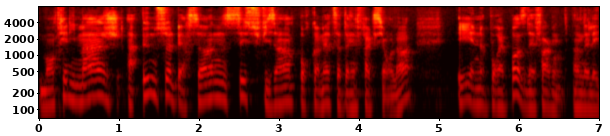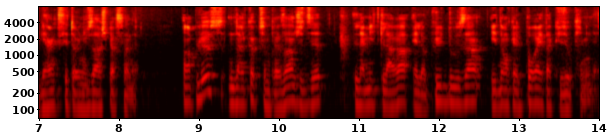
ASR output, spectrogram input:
Montrer l'image à une seule personne, c'est suffisant pour commettre cette infraction-là, et elle ne pourrait pas se défendre en alléguant que c'est un usage personnel. En plus, dans le cas que tu me présentes, Judith, l'ami de Clara, elle a plus de 12 ans et donc elle pourrait être accusée au criminel.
